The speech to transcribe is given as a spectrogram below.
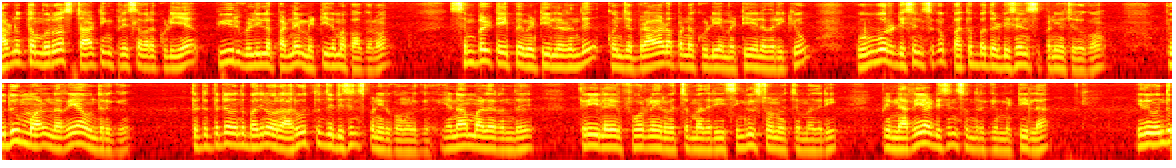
அறநூற்றம்பது ரூபா ஸ்டார்டிங் ப்ரைஸில் வரக்கூடிய பியூர் வெளியில் பண்ண மெட்டீரியமாக பார்க்குறோம் சிம்பிள் டைப்பு மெட்டீரியலேருந்து கொஞ்சம் ப்ராடாக பண்ணக்கூடிய மெட்டீரியல் வரைக்கும் ஒவ்வொரு டிசைன்ஸுக்கும் பத்து பத்து டிசைன்ஸ் பண்ணி வச்சுருக்கோம். புது மால் நிறையா வந்திருக்கு. கிட்டத்தட்ட வந்து பார்த்திங்கன்னா ஒரு அறுபத்தஞ்சு டிசைன்ஸ் பண்ணியிருக்கோம் உங்களுக்கு. எனாமல் இருந்து த்ரீ லேயர் ஃபோர் லேயர் வச்ச மாதிரி சிங்கிள் ஸ்டோன் வச்ச மாதிரி இப்படி நிறையா டிசைன்ஸ் வந்திருக்கு மெட்டீரியலில் இது வந்து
